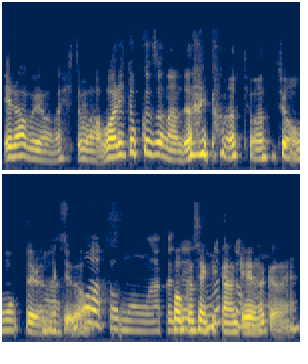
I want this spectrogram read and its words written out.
選ぶような人は割とクズなんじゃないかなって私は思ってるんだけど、そうだと思う。なんか、国籍関係だけどね。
